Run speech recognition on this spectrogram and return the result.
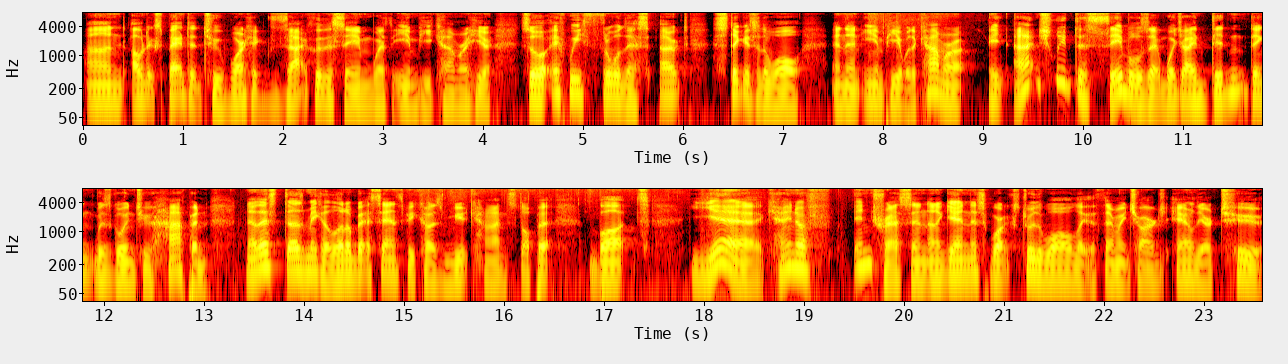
and I would expect it to work exactly the same with EMP camera here. So if we throw this out, stick it to the wall and then EMP it with the camera, it actually disables it, which I didn't think was going to happen. Now this does make a little bit of sense because mute can stop it, but yeah, kind of interesting. And again, this works through the wall like the thermite charge earlier too.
